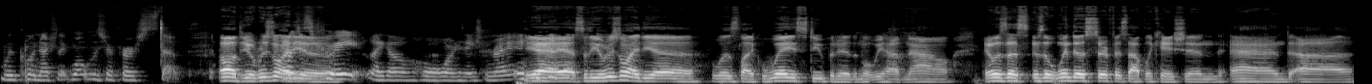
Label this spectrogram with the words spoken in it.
with Code Naturally? Like, what was your first step? Oh, the original idea. just create like a whole organization, right? yeah, yeah. So the original idea was like way stupider than what we have now. It was a it was a Windows Surface application, and uh,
